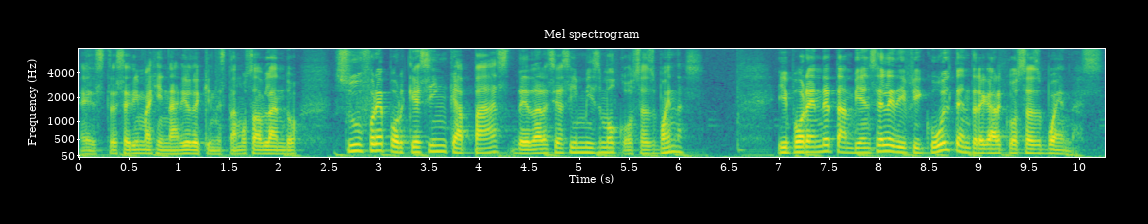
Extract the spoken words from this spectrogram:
este ser imaginario de quien estamos hablando, sufre porque es incapaz de darse a sí mismo cosas buenas. Y por ende también se le dificulta entregar cosas buenas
